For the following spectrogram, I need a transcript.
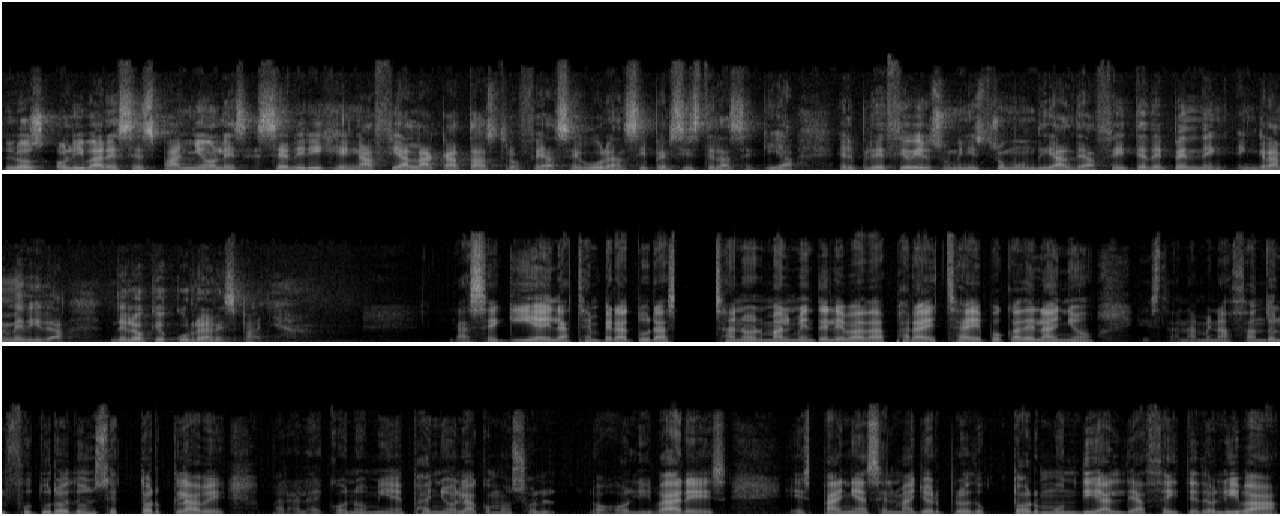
Los olivares españoles se dirigen hacia la catástrofe, aseguran si persiste la sequía. El precio y el suministro mundial de aceite dependen en gran medida de lo que ocurra en España. La sequía y las temperaturas anormalmente elevadas para esta época del año están amenazando el futuro de un sector clave para la economía española como son los olivares. España es el mayor productor mundial de aceite de oliva,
